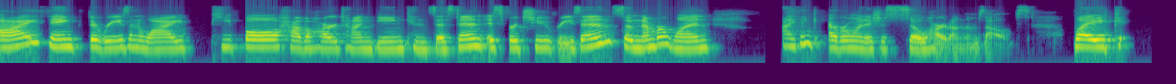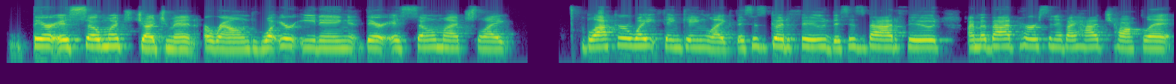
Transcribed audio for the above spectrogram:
I think the reason why people have a hard time being consistent is for two reasons. So, number one, I think everyone is just so hard on themselves. Like, there is so much judgment around what you're eating. There is so much like black or white thinking, like, this is good food, this is bad food. I'm a bad person if I had chocolate.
